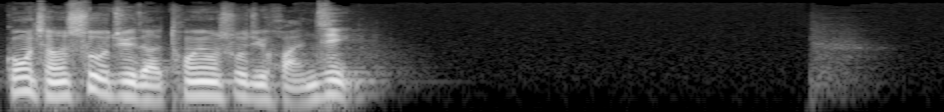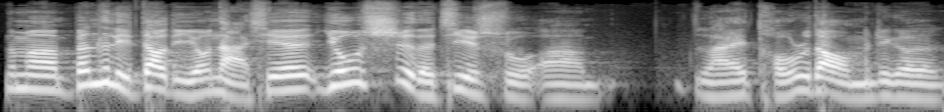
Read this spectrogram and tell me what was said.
工程数据的通用数据环境。那么奔特里到底有哪些优势的技术啊？来投入到我们这个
